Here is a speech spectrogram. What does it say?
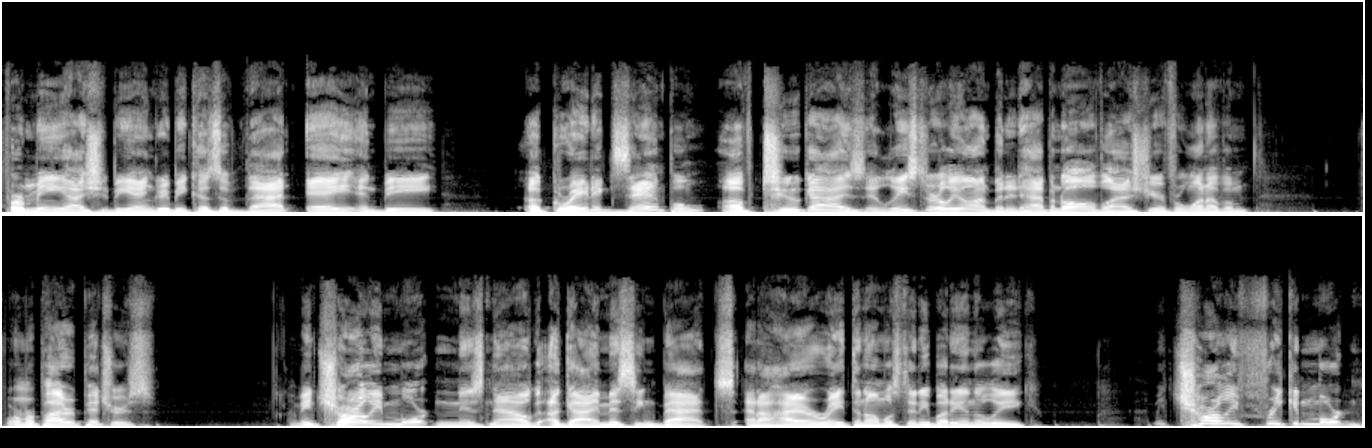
for me, I should be angry because of that. A and B, a great example of two guys, at least early on, but it happened all of last year for one of them, former Pirate pitchers. I mean, Charlie Morton is now a guy missing bats at a higher rate than almost anybody in the league. I mean, Charlie freaking Morton.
